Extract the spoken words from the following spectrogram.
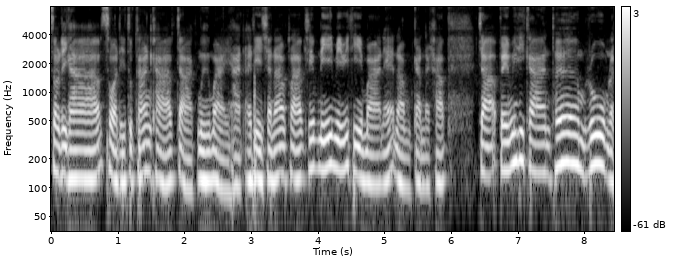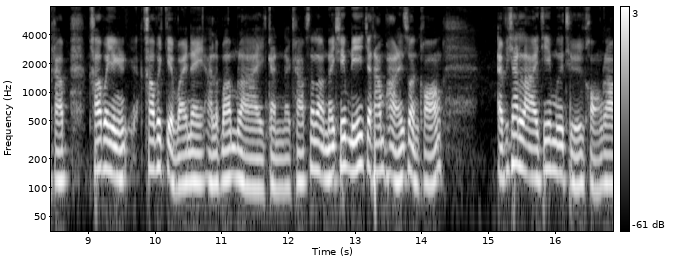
สวัสดีครับ สวัสดีทุกท่านครับ จากมือใหม่หัดไอทีชาแนลครับ คลิปนี้มีวิธีมาแนะนำกันนะครับ จะเป็นวิธีการเพิ่มรูปนะครับ เข้าไปยังเข้าไปเก็บไว้ในอัลบั้มไลน์กันนะครับสำหรับในคลิปนี้จะทำผ่านในส่วนของแอปพลิเคชันไลน์ที่มือถือของเรา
